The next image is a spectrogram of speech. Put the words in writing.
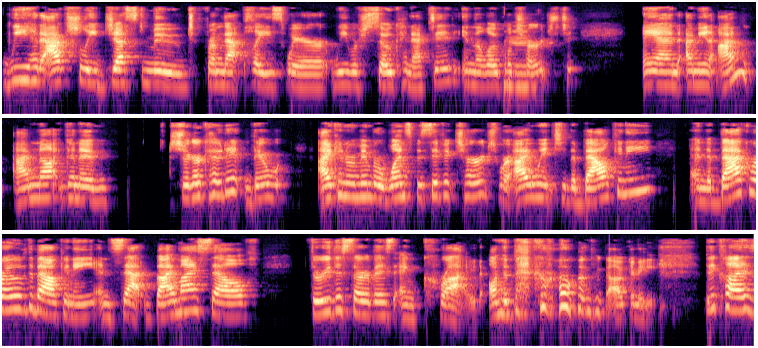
we had actually just moved from that place where we were so connected in the local Mm. church to, and i mean i'm i'm not going to sugarcoat it there were i can remember one specific church where i went to the balcony and the back row of the balcony and sat by myself through the service and cried on the back row of the balcony because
